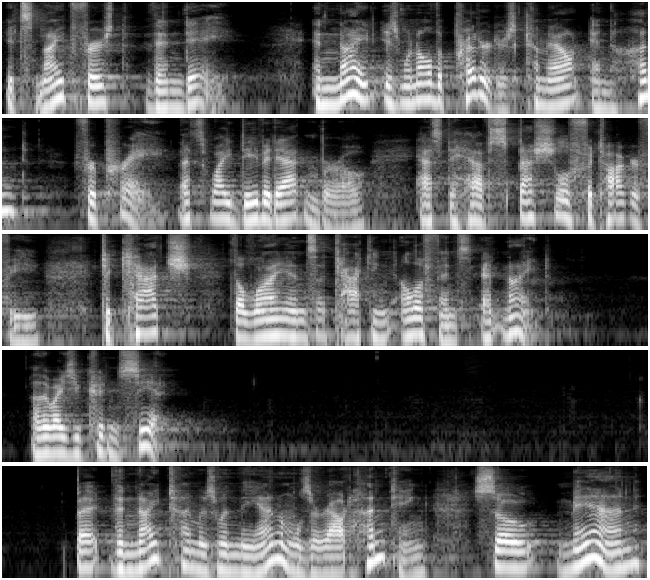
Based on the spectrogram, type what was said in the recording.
It's night first, then day. And night is when all the predators come out and hunt for prey. That's why David Attenborough has to have special photography to catch the lions attacking elephants at night. Otherwise, you couldn't see it. But the nighttime is when the animals are out hunting, so man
